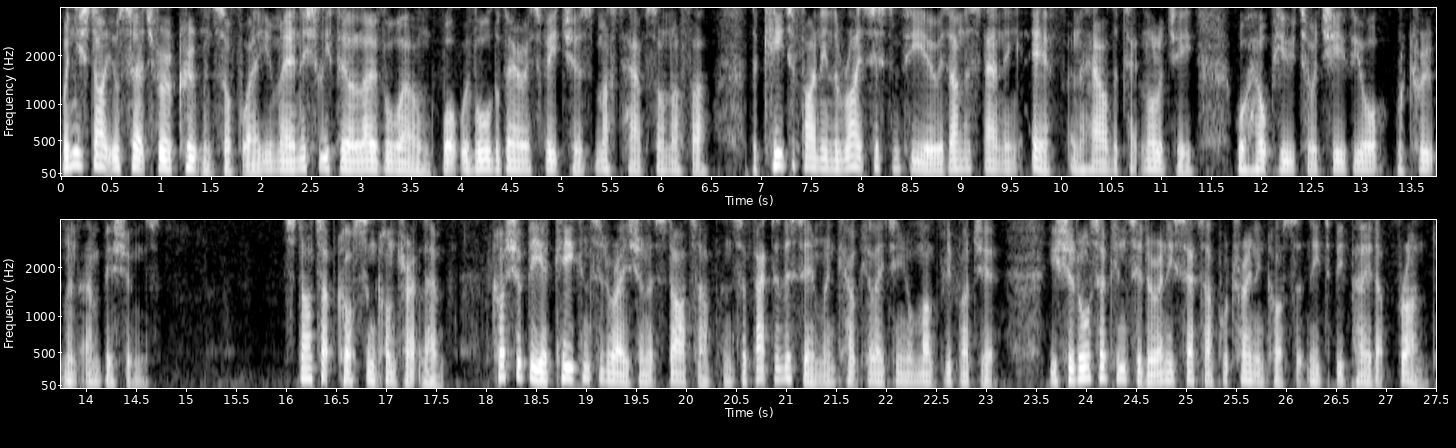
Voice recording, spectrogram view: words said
When you start your search for recruitment software, you may initially feel overwhelmed, what with all the various features must haves on offer. The key to finding the right system for you is understanding if and how the technology will help you to achieve your recruitment ambitions. Startup costs and contract length. Cost should be a key consideration at startup, and so factor this in when calculating your monthly budget. You should also consider any setup or training costs that need to be paid up front.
